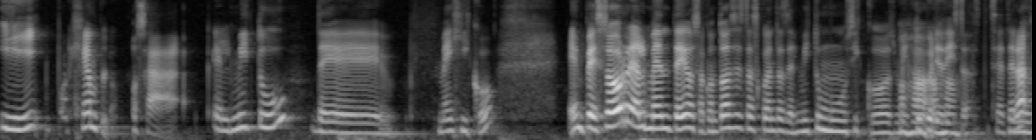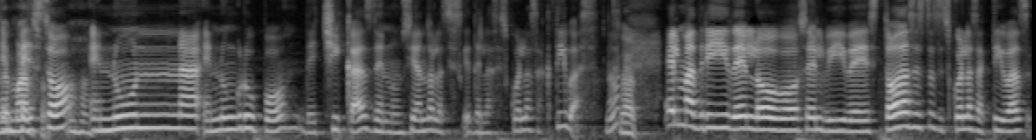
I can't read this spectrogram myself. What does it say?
Y, por ejemplo, o sea, el Me Too de México empezó realmente, o sea, con todas estas cuentas del Me Too músicos, Me Too periodistas, etcétera, empezó en una en un grupo de chicas denunciando las de las escuelas activas, ¿no? El Madrid, el Logos, el Vives, todas estas escuelas activas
